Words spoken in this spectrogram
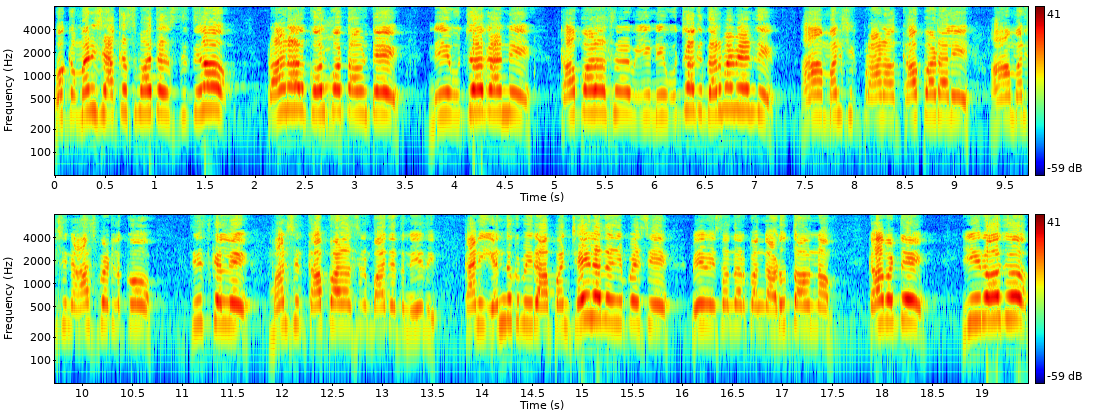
ఒక మనిషి అకస్మాత్ స్థితిలో ప్రాణాలు కోల్పోతా ఉంటే నీ ఉద్యోగాన్ని కాపాడాల్సిన ఈ- నీ ఉద్యోగ ధర్మం ఏంది ఆ మనిషికి ప్రాణాలు కాపాడాలి. ఆ మనిషిని హాస్పిటల్కు తీసుకెళ్ళి మనిషిని కాపాడాల్సిన బాధ్యత నీది. కానీ ఎందుకు మీరు ఆ పని చేయలేదని చెప్పేసి మేము ఈ సందర్భంగా అడుగుతా ఉన్నాం. కాబట్టి ఈరోజు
